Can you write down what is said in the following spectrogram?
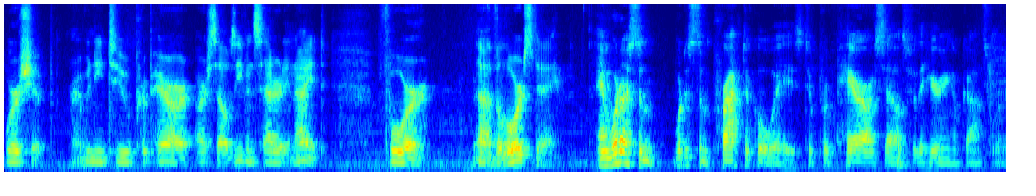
worship, right? We need to prepare our, ourselves, even Saturday night, for uh, the Lord's Day. And what are some what are some practical ways to prepare ourselves for the hearing of God's word?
